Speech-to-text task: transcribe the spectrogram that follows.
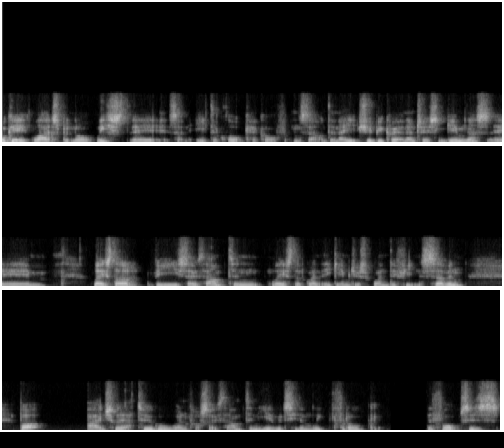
Okay, last but not least, uh, it's an 8 o'clock kickoff on Saturday night. It should be quite an interesting game, this. Um, Leicester v Southampton. Leicester went to the game just one defeat in seven, but actually a two goal win for Southampton here would see them leapfrog the Foxes,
